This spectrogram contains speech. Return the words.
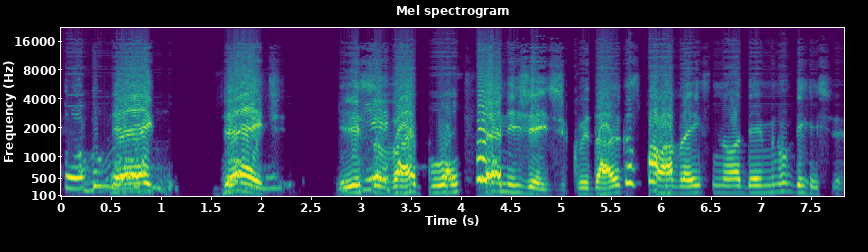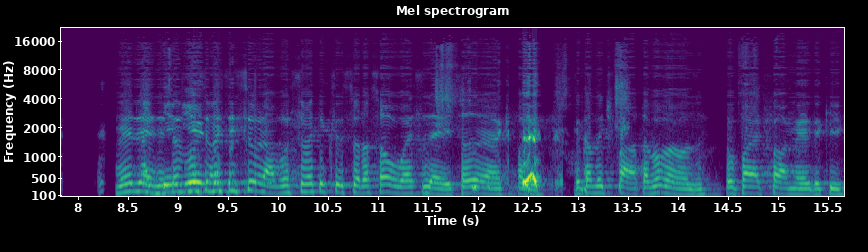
Todo algo mundo. Gente, isso vai pro iPhone, gente. Cuidado com as palavras aí, senão a DM não deixa. Beleza, então você vai censurar, você vai ter que censurar só o S daí, só é, que falei. Eu acabei de falar, tá bom, Barroso? Vou parar de falar merda aqui.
